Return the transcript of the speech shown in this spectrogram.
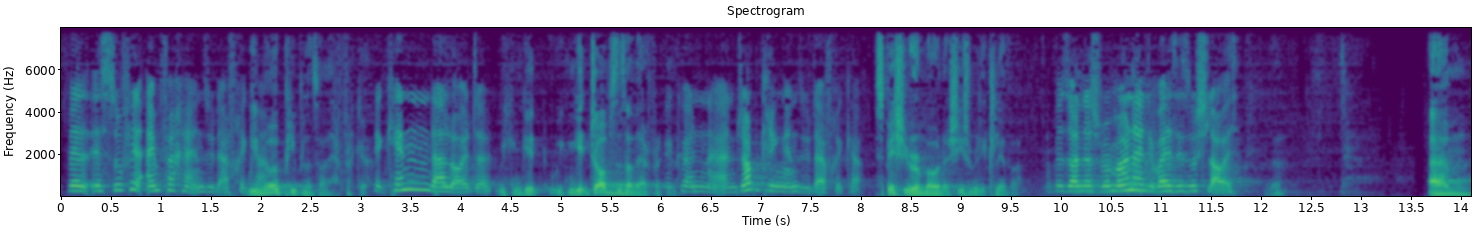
Es wär- ist so viel einfacher in We Südafrika. know people in South Africa. Wir kennen da Leute. We can get, we can get jobs in South Africa, Wir können einen Job kriegen in Südafrika. especially Ramona. She's really clever. Besonders Ramona, die- weil sie so schlau ist. Um,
